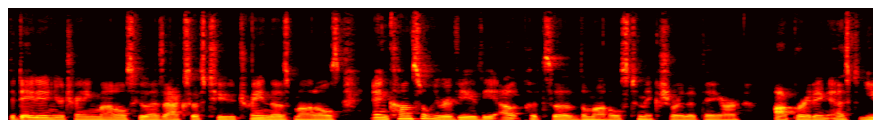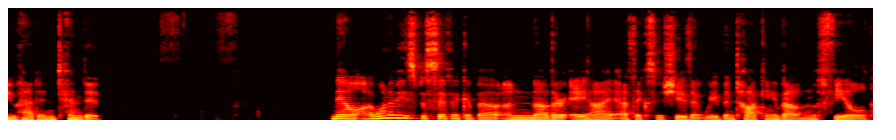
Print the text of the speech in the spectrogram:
the data in your training models, who has access to train those models, and constantly review the outputs of the models to make sure that they are operating as you had intended. Now, I want to be specific about another AI ethics issue that we've been talking about in the field.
